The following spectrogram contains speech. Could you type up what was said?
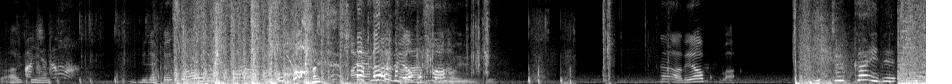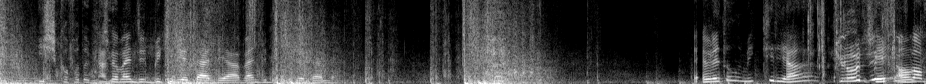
sakin ol. Bir nefes al. Ayakta kalan yapma. Yar yapma. Çok kaydı. İş kafada bitiyor. Kanka bence bir kill yeterli ya. Bence bir kill yeterli. Evet oğlum ilk kill ya. Göreceksiniz Şey, alt- lan.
